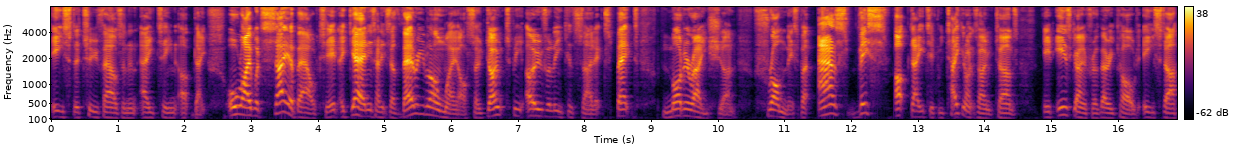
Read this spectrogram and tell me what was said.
Easter 2018 update. All I would say about it, again, is that it's a very long way off, so don't be overly concerned. Expect moderation from this. But as this update, if we take it on its own terms, it is going for a very cold Easter,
